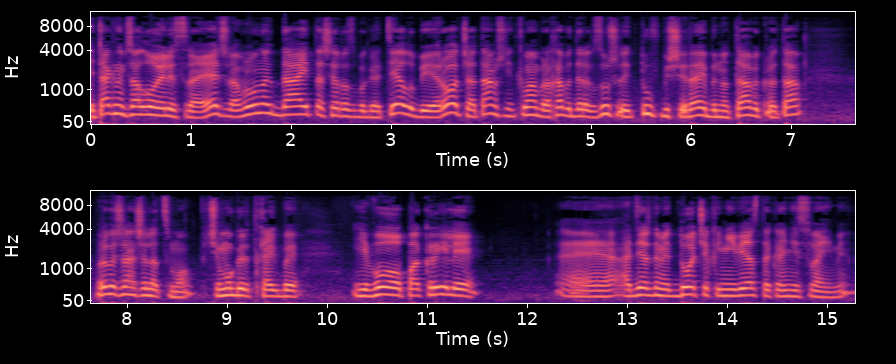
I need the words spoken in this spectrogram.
И так написал Оэль Исраэль, Раврунак, дай Ташер разбогател, убейрот, шатам, шниткмам, браха, бедерах зуш, или туф, беширай, бенота, беклота, вроде шаншель отсмо. Почему, говорит, как бы его покрыли э, одеждами дочек и невесток, а не своими.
